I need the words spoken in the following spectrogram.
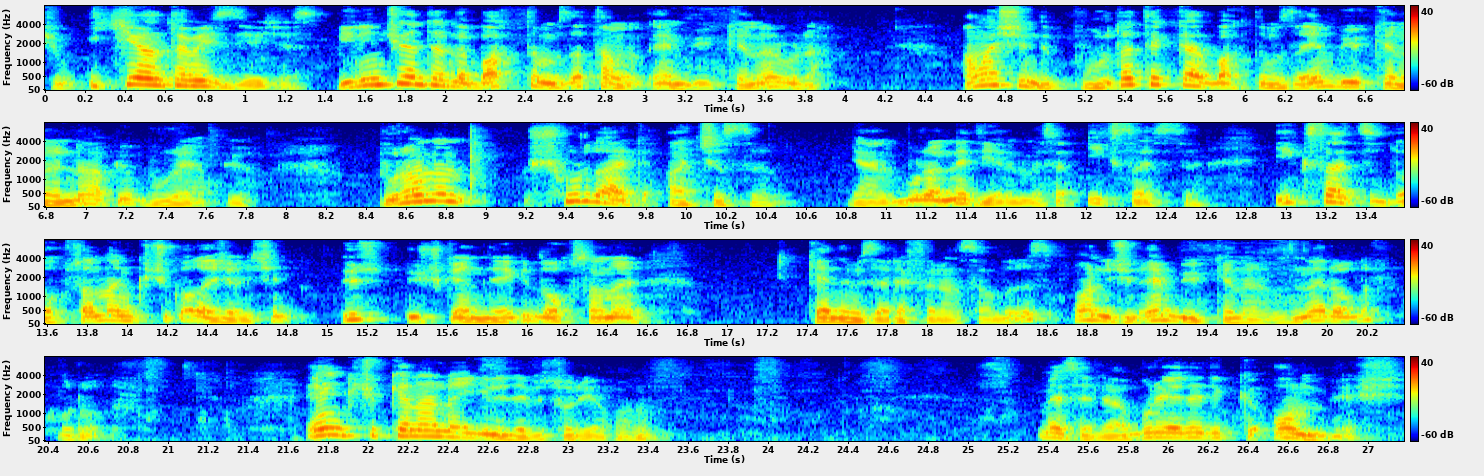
şimdi iki yöntemi izleyeceğiz. Birinci yöntemde baktığımızda tamam en büyük kenar bura. Ama şimdi burada tekrar baktığımızda en büyük kenar ne yapıyor? Bura yapıyor. Buranın şuradaki açısı yani bura ne diyelim mesela x açısı. X açısı 90'dan küçük olacağı için üst üçgendeki 90'ı kendimize referans alırız. Onun için en büyük kenarımız nere olur? Bura olur. En küçük kenarla ilgili de bir soru yapalım. Mesela buraya dedik ki 15.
